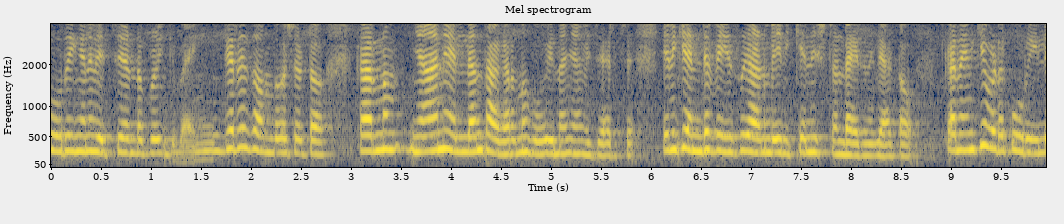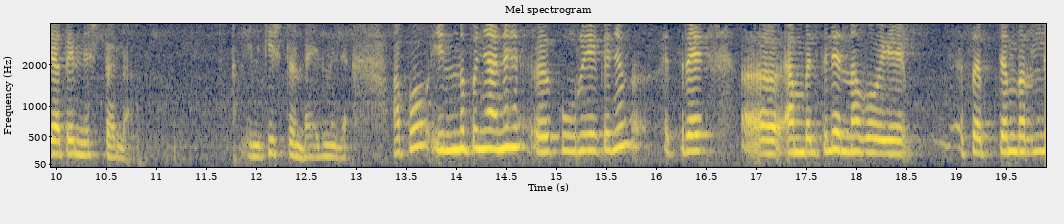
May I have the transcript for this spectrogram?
കുറി ഇങ്ങനെ വെച്ച് കണ്ടപ്പോൾ എനിക്ക് ഭയങ്കര സന്തോഷം കേട്ടോ. കാരണം ഞാൻ എല്ലാം തകർന്നു പോയി എന്നാണ് ഞാൻ വിചാരിച്ചത് എനിക്ക് എന്റെ ഫേസ് കാണുമ്പോൾ എനിക്ക് തന്നെ ഇഷ്ടം ഉണ്ടായിരുന്നില്ല കേട്ടോ. കാരണം എനിക്ക് ഇവിടെ കുറിയില്ലാത്ത എന്നെ ഇഷ്ടമല്ല. എനിക്കിഷ്ടമുണ്ടായിരുന്നില്ല അപ്പോൾ ഇന്നിപ്പോൾ ഞാൻ കുറിയൊക്കെ ഞാൻ എത്ര അമ്പലത്തിൽ എന്നാ പോയേ? സെപ്റ്റംബറിൽ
